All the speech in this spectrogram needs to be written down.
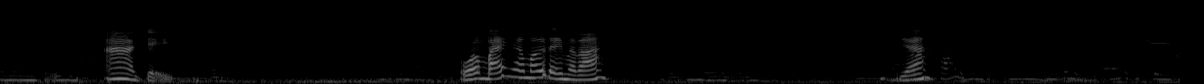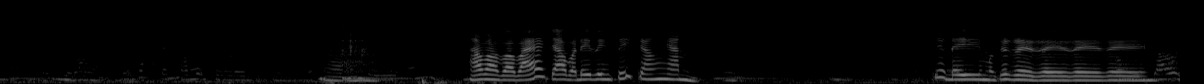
ăn kiểu gì à chị. Ủa ông bán nhớ mới đi mà ta? Dạ. À. thôi mà bà bán cho bà đi liên tiếp cho nhanh. Chứ đi mà cái rề rề rề rề chơi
